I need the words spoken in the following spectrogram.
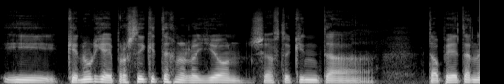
η καινούργια, η προσθήκη τεχνολογιών σε αυτοκίνητα τα οποία ήταν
